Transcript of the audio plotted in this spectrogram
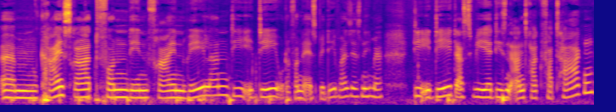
ähm, Kreisrat von den Freien Wählern die Idee, oder von der SPD, weiß ich jetzt nicht mehr, die Idee, dass wir diesen Antrag vertagen,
